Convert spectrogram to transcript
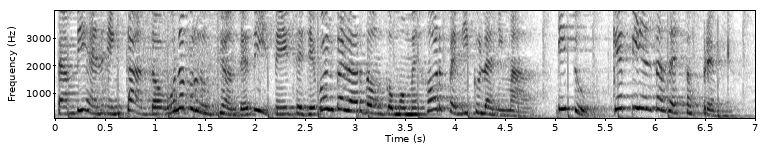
También Encanto, una producción de Disney, se llevó el galardón como mejor película animada. ¿Y tú, qué piensas de estos premios?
